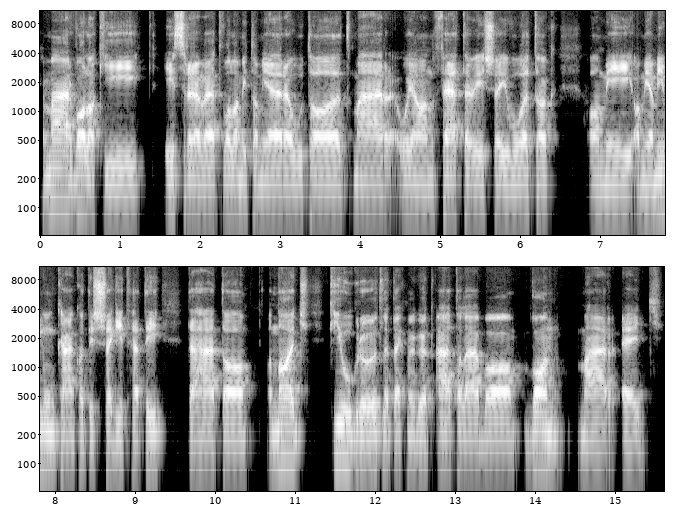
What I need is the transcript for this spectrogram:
Már valaki észrevett valamit, ami erre utalt, már olyan feltevései voltak, ami, ami a mi munkánkat is segítheti, tehát a, a nagy kiugró ötletek mögött általában van már egy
